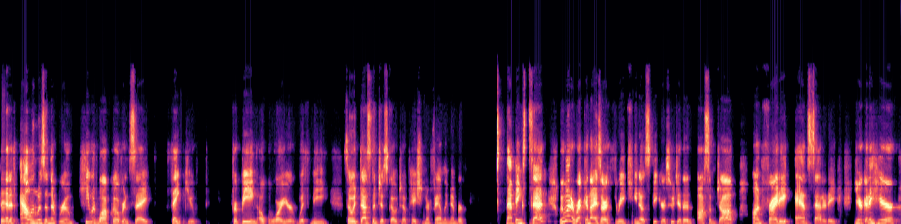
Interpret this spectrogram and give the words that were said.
that if Alan was in the room, he would walk over and say, Thank you for being a warrior with me. So it doesn't just go to a patient or family member. That being said, we want to recognize our three keynote speakers who did an awesome job on Friday and Saturday. You're going to hear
